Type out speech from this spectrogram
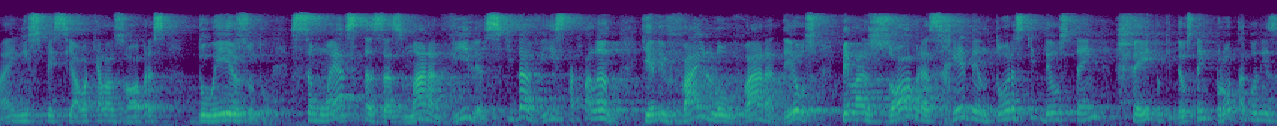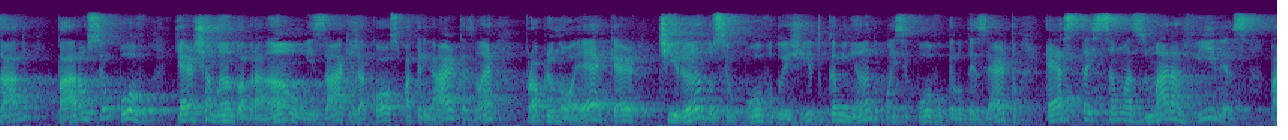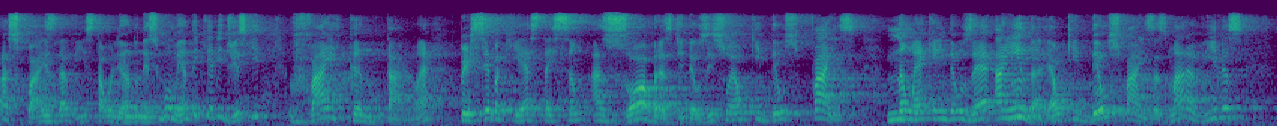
é? em especial aquelas obras do Êxodo. São estas as maravilhas que Davi está falando, que ele vai louvar a Deus pelas obras redentoras que Deus tem feito, que Deus tem protagonizado para o seu povo, quer chamando Abraão, Isaac, Jacó, os patriarcas, não é? O próprio Noé, quer tirando o seu povo do Egito, caminhando com esse povo pelo deserto, estas são as maravilhas para as quais Davi está olhando nesse momento e que ele diz que vai cantar, não é? Perceba que estas são as obras de Deus, isso é o que Deus faz, não é quem Deus é ainda, é o que Deus faz, as maravilhas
